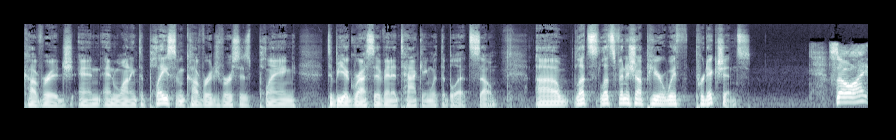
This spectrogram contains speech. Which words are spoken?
coverage and and wanting to play some coverage versus playing to be aggressive and attacking with the blitz. So uh, let's let's finish up here with predictions. So I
